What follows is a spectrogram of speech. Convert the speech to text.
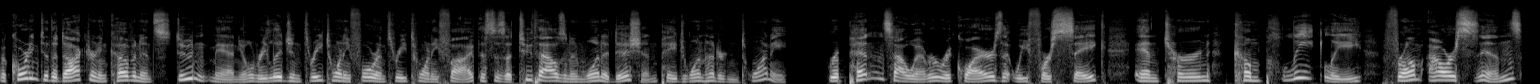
According to the Doctrine and Covenants Student Manual, Religion 324 and 325, this is a 2001 edition, page 120. Repentance, however, requires that we forsake and turn completely from our sins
